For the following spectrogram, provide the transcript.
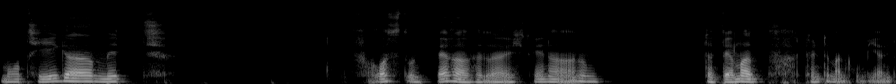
Mortega mit Frost und Berra vielleicht, keine Ahnung. Das wäre mal, könnte man probieren.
